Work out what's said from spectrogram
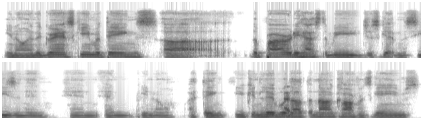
you know, in the grand scheme of things, uh, the priority has to be just getting the season in, and and you know, I think you can live without the non-conference games.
